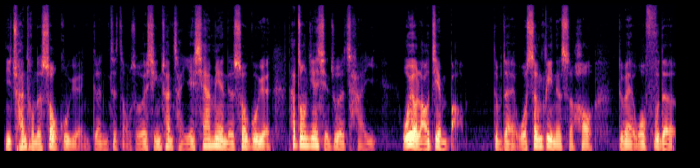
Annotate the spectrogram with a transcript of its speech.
你传统的受雇员跟这种所谓新创产业下面的受雇员，它中间显著的差异。我有劳健保，对不对？我生病的时候。对不对？我付的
